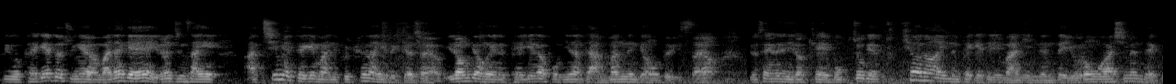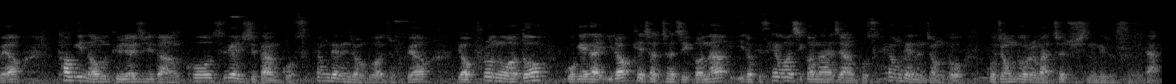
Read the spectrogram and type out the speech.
그리고 베개도 중요해요. 만약에 이런 증상이 아침에 되게 많이 불편하게 느껴져요. 이런 경우에는 베개가 본인한테 안 맞는 경우도 있어요. 요새는 이렇게 목 쪽에 툭 튀어나와 있는 베개들이 많이 있는데 이런 거 하시면 되고요. 턱이 너무 들려지지도 않고 숙여지지도 않고 수평되는 정도가 좋고요. 옆으로 누워도 고개가 이렇게 젖혀지거나 이렇게 세워지거나 하지 않고 수평되는 정도, 그 정도를 맞춰주시는 게 좋습니다.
